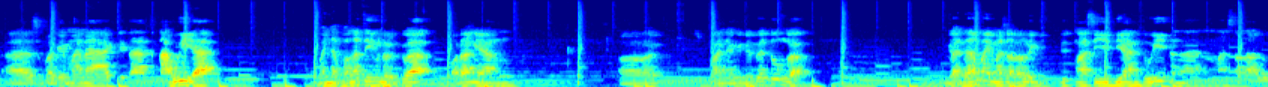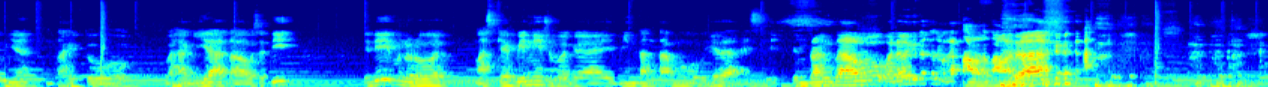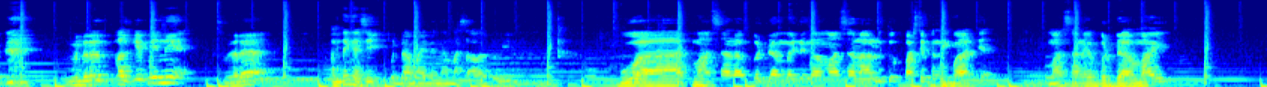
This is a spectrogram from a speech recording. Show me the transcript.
Eh, sebagaimana kita ketahui ya, banyak banget sih menurut gua orang yang eh, sepanjang hidupnya tuh enggak nggak damai masa lalu masih dihantui dengan masa lalunya entah itu bahagia atau sedih. Jadi menurut Mas Kevin nih sebagai bintang tamu kita asli bintang tamu padahal kita kan cuma ketawa-ketawa doang. Menurut Mas Kevin nih sebenarnya penting gak sih berdamai dengan masa lalu ini? Buat masalah berdamai dengan masa lalu tuh pasti penting banget ya. Masalah berdamai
